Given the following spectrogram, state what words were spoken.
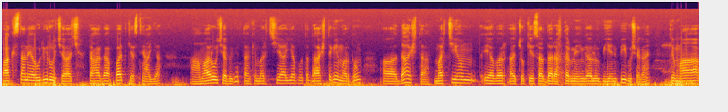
پاکستان اولی روچا ٹہاگا پد کستیاں آئیا ہمارو چا بگتا کہ مرچی آئیا پوتا داشتگی مردم داشتا مرچی ہم یہ بر چونکہ سردار اختر مہنگالو بی این پی گوشگائیں کہ ما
